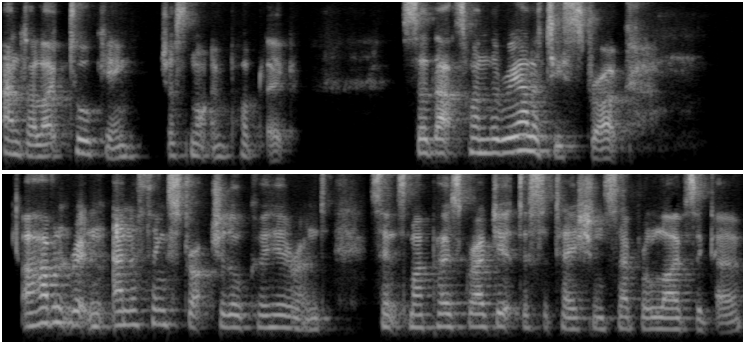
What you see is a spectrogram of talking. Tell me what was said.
and I like talking, just not in public. So that's when the reality struck. I haven't written anything structured or coherent since my postgraduate dissertation several lives ago,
